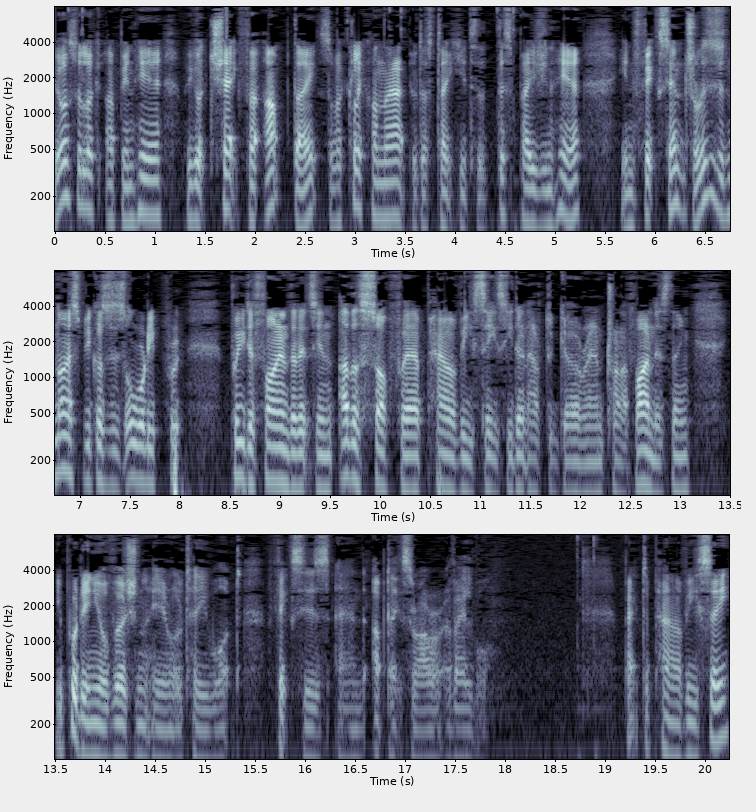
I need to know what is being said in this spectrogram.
We also look up in here, we've got check for updates. So if I click on that, it'll just take you to this page in here in Fix Central. This is nice because it's already pre- predefined that it's in other software, Power VC, so you don't have to go around trying to find this thing. You put in your version here and it'll tell you what fixes and updates are available. Back to Power VC.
